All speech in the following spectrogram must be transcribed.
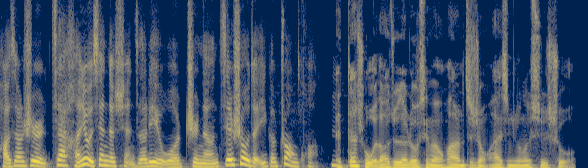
好像是在很有限的选择里，我只能接受的一个状况。哎，但是我倒觉得流行文化的这种爱情中的叙述，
